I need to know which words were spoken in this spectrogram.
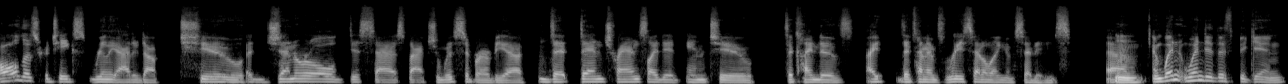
all those critiques really added up to a general dissatisfaction with suburbia that then translated into the kind of I, the kind of resettling of cities. Um, mm. And when when did this begin?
